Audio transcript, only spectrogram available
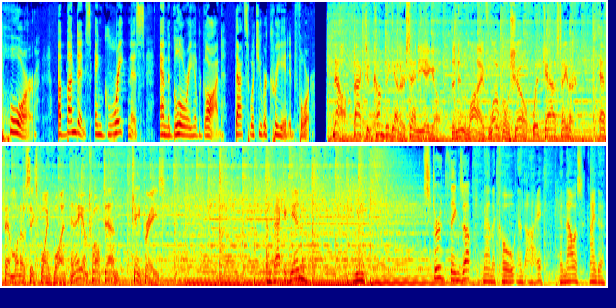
pour abundance and greatness and the glory of God. That's what you were created for. Now, back to Come Together San Diego, the new live local show with Cass Taylor. FM 106.1 and AM 1210. K Praise. I'm back again. We stirred things up, Manna Ko and I, and now it's kind of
